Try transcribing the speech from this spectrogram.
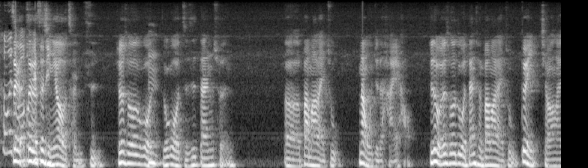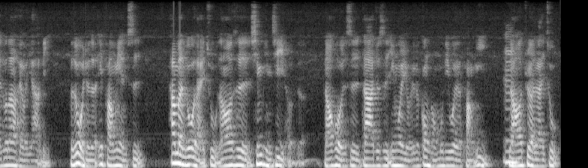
这个这个事情要有层次，就是说，如果、嗯如果只是单纯呃爸妈来住，那我觉得还好。就是我是说，如果单纯爸妈来住，对小王来说当然很有压力。可是我觉得一方面是他们如果来住，然后是心平气和的，然后或者是大家就是因为有一个共同目的，为了防疫，嗯然后居然来住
